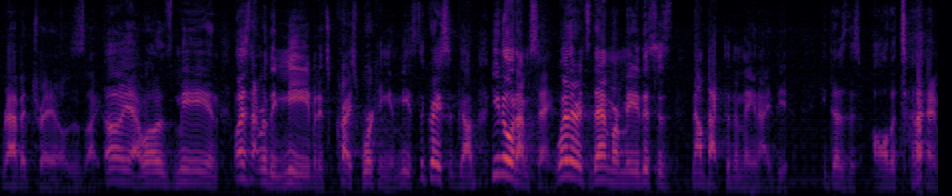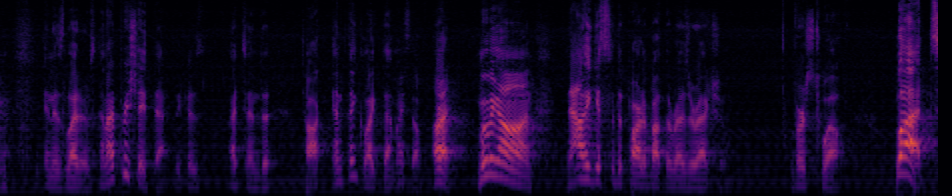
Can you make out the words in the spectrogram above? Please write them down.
rabbit trails. It's like, oh yeah, well it's me, and well it's not really me, but it's Christ working in me. It's the grace of God. You know what I'm saying. Whether it's them or me, this is now back to the main idea. He does this all the time in his letters, and I appreciate that because I tend to talk and think like that myself. All right, moving on. Now he gets to the part about the resurrection. Verse 12. But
